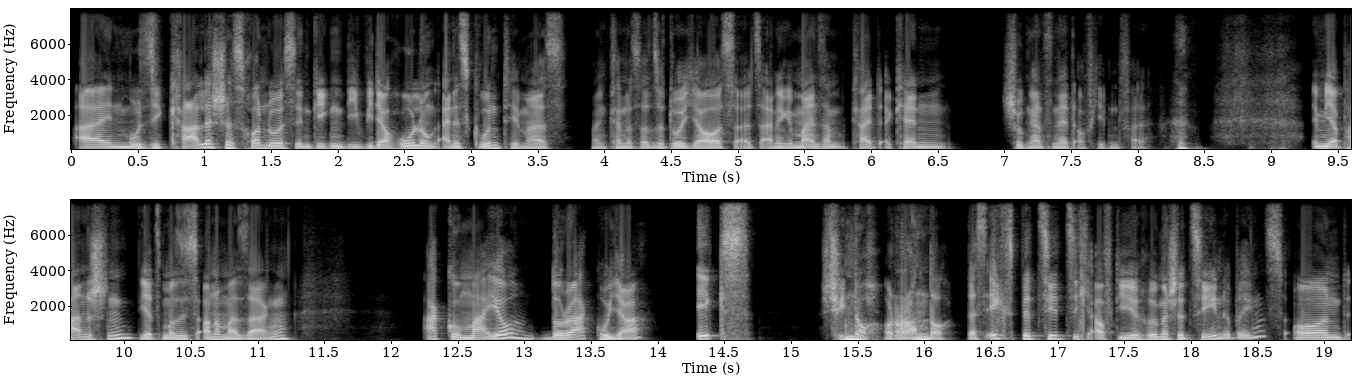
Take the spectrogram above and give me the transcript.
Ein musikalisches Rondo ist hingegen die Wiederholung eines Grundthemas. Man kann das also durchaus als eine Gemeinsamkeit erkennen. Schon ganz nett auf jeden Fall. Im Japanischen, jetzt muss ich es auch nochmal sagen, Akumayo Dorakuya X Shino Rondo. Das X bezieht sich auf die römische 10 übrigens und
